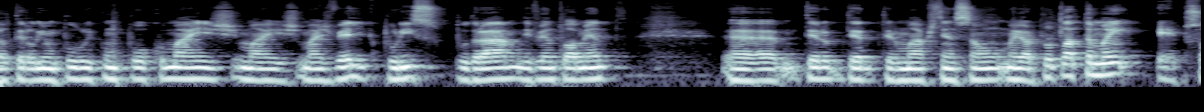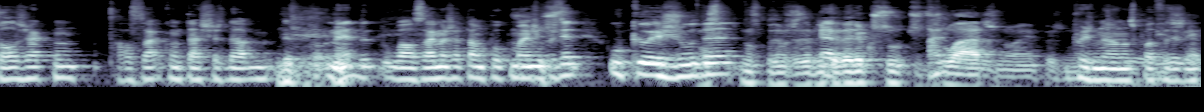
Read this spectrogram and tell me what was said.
ele ter ali um público um pouco mais, mais, mais velho e que por isso poderá eventualmente ah, ter, ter, ter uma abstenção maior. Por outro lado, também é pessoal já com, com taxas de, de- né, de- O Alzheimer já está um pouco mais presente, o que Não ajuda. se, não se podemos fazer brincadeira com os surtos dos lares, não é? Pois não, não se pode fazer.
